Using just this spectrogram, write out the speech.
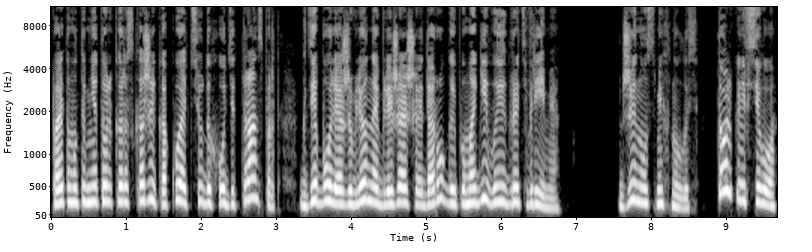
Поэтому ты мне только расскажи, какой отсюда ходит транспорт, где более оживленная ближайшая дорога, и помоги выиграть время». Джина усмехнулась. «Только и всего.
